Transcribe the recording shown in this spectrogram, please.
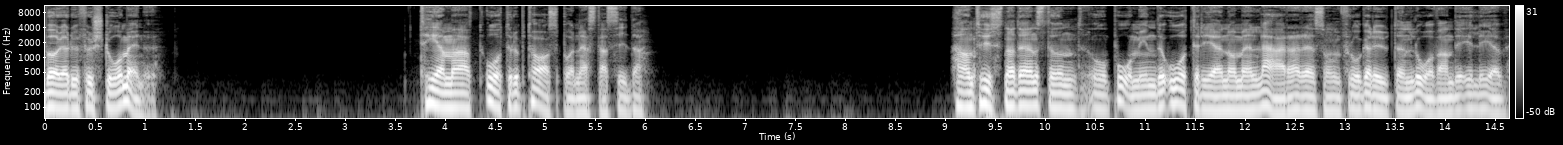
Börjar du förstå mig nu? Temat återupptas på nästa sida. Han tystnade en stund och påminde återigen om en lärare som frågar ut en lovande elev.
